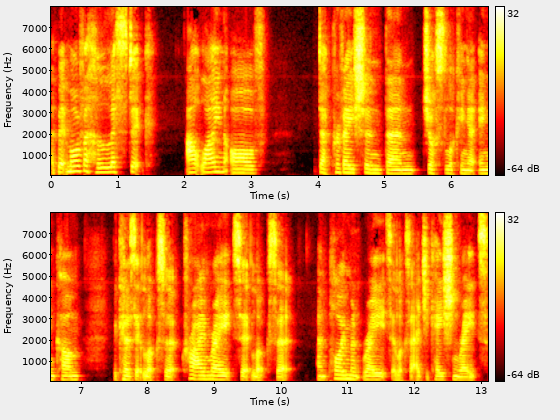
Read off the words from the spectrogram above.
a bit more of a holistic outline of deprivation than just looking at income because it looks at crime rates, it looks at employment rates, it looks at education rates,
